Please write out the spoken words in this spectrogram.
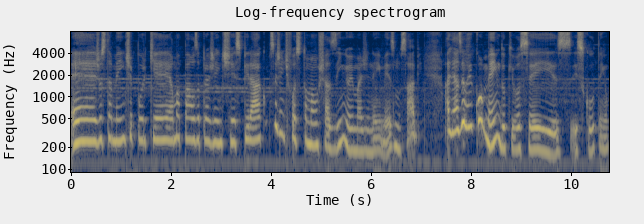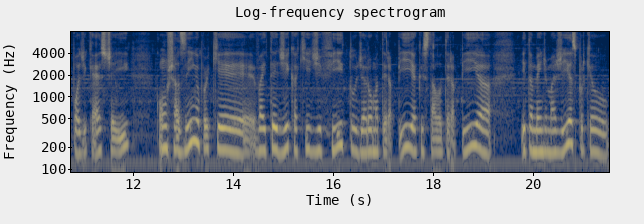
É justamente porque é uma pausa para a gente respirar, como se a gente fosse tomar um chazinho, eu imaginei mesmo, sabe? Aliás, eu recomendo que vocês escutem o podcast aí com um chazinho, porque vai ter dica aqui de fito, de aromaterapia, cristaloterapia e também de magias, porque eu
